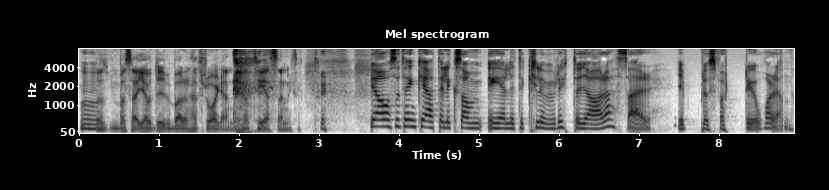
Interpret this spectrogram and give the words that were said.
Och bara så här, jag driver bara den här frågan, den här tesen. Liksom. Ja, och så tänker jag att det liksom är lite klurigt att göra så här i plus 40-åren.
